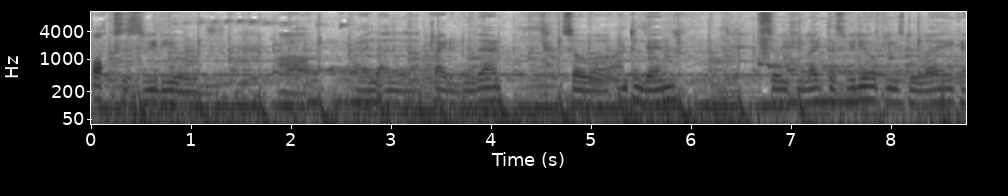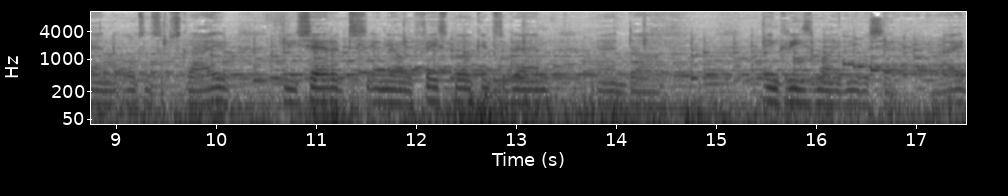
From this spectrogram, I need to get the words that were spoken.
foxes videos I'll, I'll try to do that so until then so if you like this video please do like and also subscribe. Please share it in your facebook instagram and uh, increase my viewership alright?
